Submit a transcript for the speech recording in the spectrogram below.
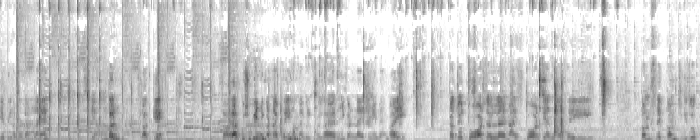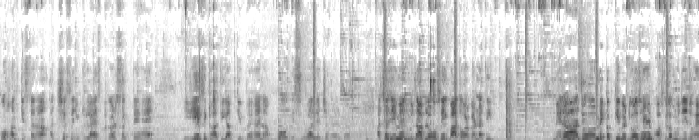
ये भी हमें डालना है। इसके अंदर ताकि ज़ाया कुछ भी नहीं करना है भाई। हमें बिल्कुल ज़ाया नहीं करना है इतनी महँगाई। का जो दौर चल रहा है ना, इस दौर के अंदर भाई, कम से कम चीज़ों को हम किस तरह अच्छे से यूटिलाइज कर सकते हैं, ये सिखाती है आपकी बहन आपको इस वाले चैनल पर। अच्छा जी, मैं, मुझे आप लोगों से एक बात और करना थी। मेरा जो मेकअप की वीडियोस हैं, बहुत से लोग मुझे जो है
